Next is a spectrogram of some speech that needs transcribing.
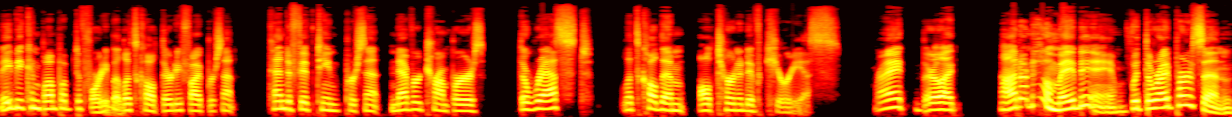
Maybe it can bump up to 40, but let's call it 35%, 10 to 15% never Trumpers. The rest, let's call them alternative curious, right? They're like, I don't know, maybe with the right person.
